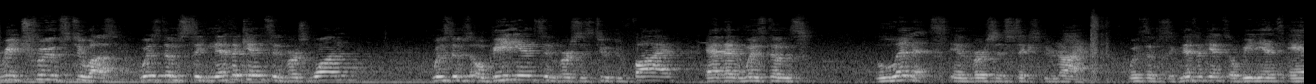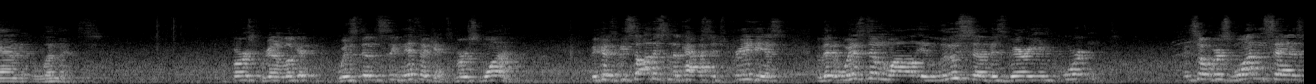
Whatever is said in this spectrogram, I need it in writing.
three truths to us wisdom's significance in verse 1, wisdom's obedience in verses 2 through 5, and then wisdom's limits in verses 6 through 9. Wisdom's significance, obedience, and limits. First, we're going to look at wisdom's significance, verse 1. Because we saw this in the passage previous, that wisdom, while elusive, is very important. And so verse 1 says,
